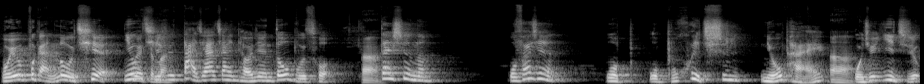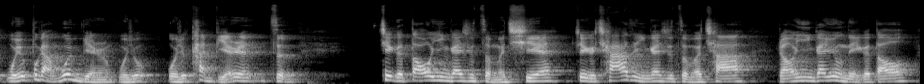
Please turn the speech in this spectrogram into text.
我又不敢露怯，因为其实大家家庭条件都不错。啊，但是呢，我发现我我不会吃牛排啊，我就一直我又不敢问别人，我就我就看别人怎这个刀应该是怎么切，这个叉子应该是怎么插，然后应该用哪个刀，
